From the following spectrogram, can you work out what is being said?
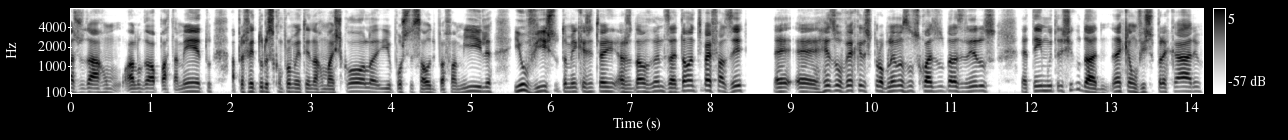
ajudar a alugar o apartamento, a prefeitura se comprometendo a arrumar a escola e o posto de saúde para a família e o visto também que a gente vai ajudar a organizar. Então a gente vai fazer é, é, resolver aqueles problemas nos quais os brasileiros é, têm muita dificuldade, né? que é um visto precário,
